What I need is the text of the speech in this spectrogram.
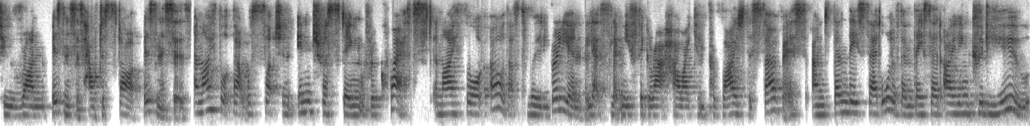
to run businesses, how to start businesses. And I thought that was such an interesting request. And I thought, oh, that's really brilliant. Let's let me figure out how I can provide this service. And then they said, all of them, they said, Eileen, could you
